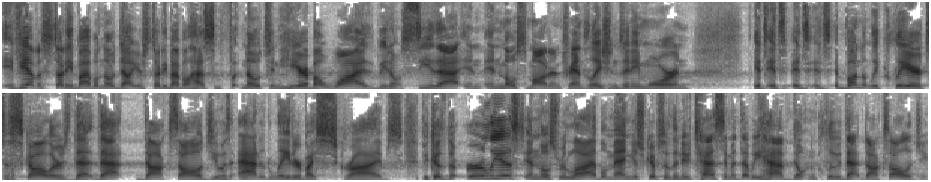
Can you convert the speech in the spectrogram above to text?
if you have a study Bible, no doubt your study Bible has some footnotes in here about why we don't see that in, in most modern translations anymore. And it, it's, it's, it's abundantly clear to scholars that that doxology was added later by scribes because the earliest and most reliable manuscripts of the New Testament that we have don't include that doxology,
